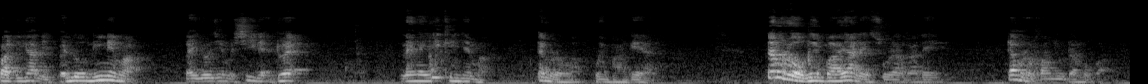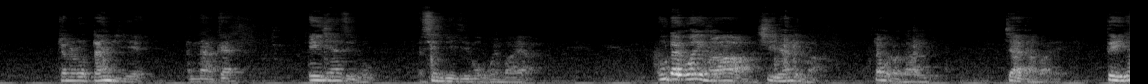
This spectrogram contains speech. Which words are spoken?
ပါတီကနေဘယ်လိုနည်းနဲ့မှလိုက်ရောခြင်းမရှိတဲ့အတွက်နိုင်ငံရေးခင်းချင်းမှာတက်မတော်ကဝင်ပါခဲ့ရတယ် တက်မတော်ဝင်ပါရတယ်ဆိုတာကလည်းတက်မတော်ကောင်းကျိုးတက်ဖို့ပါကျွန်တော်တို့တိုင်းပြည်ရဲ့အနာဂတ်အေဂျင့်စီဖို့အဆင်ပြေစီဖို့ဝင်ပါရတယ်အခုတိုက်ပွဲတွေမှာရှီရန်တွေမှာတက်မတော်သားတွေကြာကြပါတယ်တေရ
